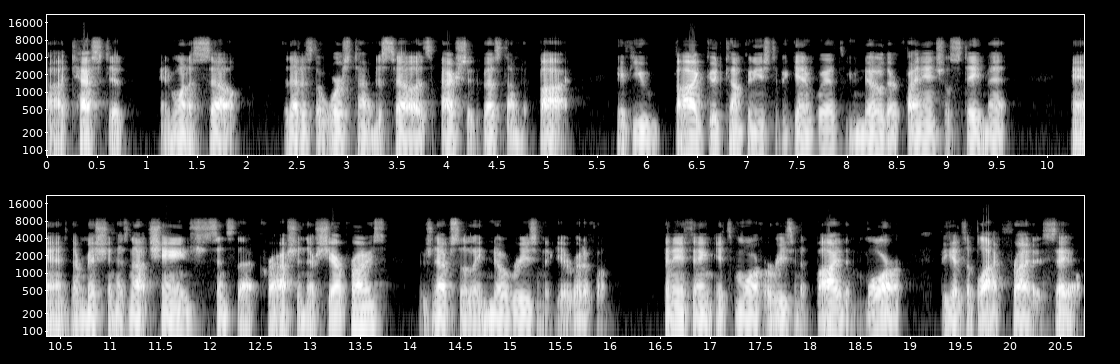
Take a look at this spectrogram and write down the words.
uh, tested and want to sell. But that is the worst time to sell. It's actually the best time to buy. If you buy good companies to begin with, you know their financial statement and their mission has not changed since that crash in their share price, there's absolutely no reason to get rid of them. If anything, it's more of a reason to buy them more because it's a Black Friday sale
